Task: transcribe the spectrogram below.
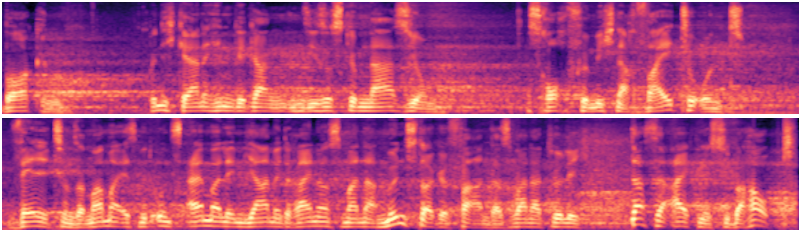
Borken. Bin ich gerne hingegangen in dieses Gymnasium. Es roch für mich nach Weite und Welt. Unsere Mama ist mit uns einmal im Jahr mit Reinersmann nach Münster gefahren. Das war natürlich das Ereignis überhaupt.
